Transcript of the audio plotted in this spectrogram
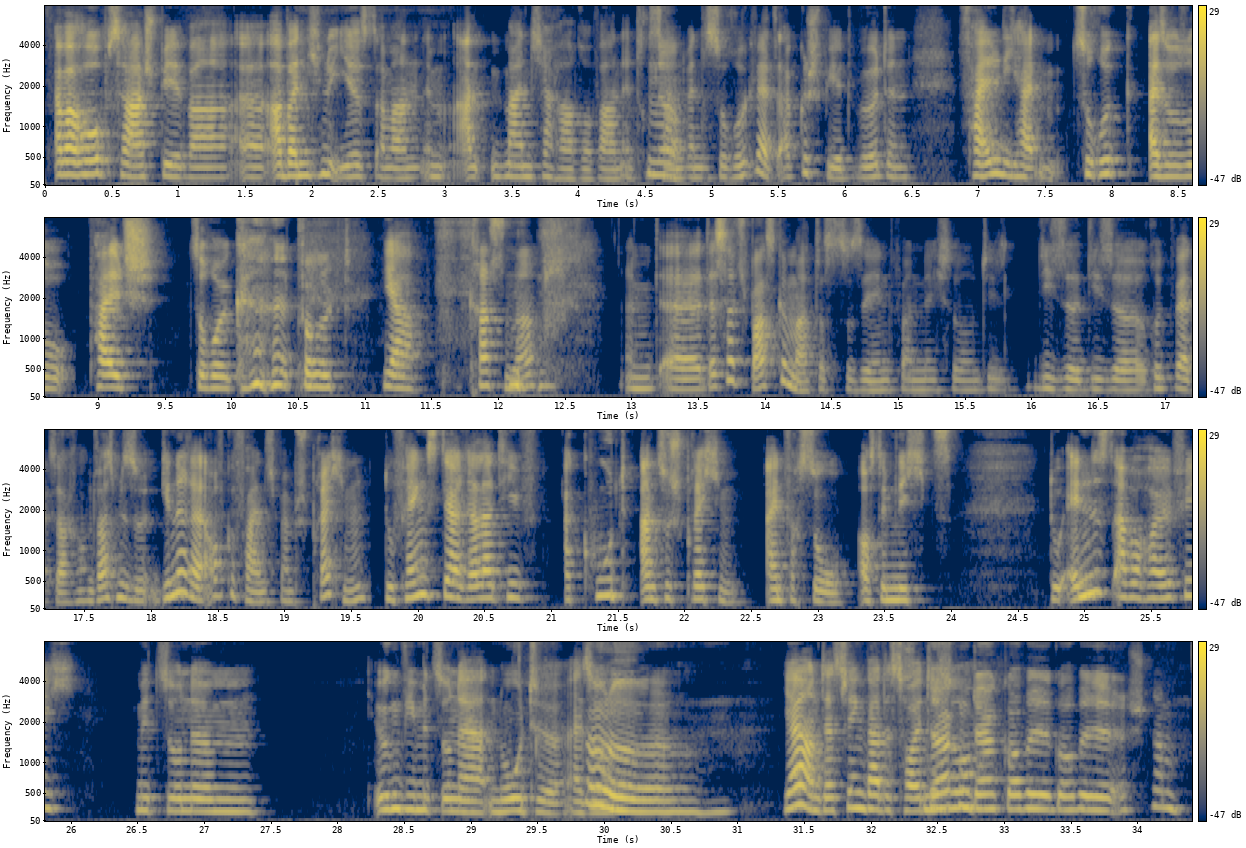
Aber Hopes Haarspiel war, äh, aber nicht nur ihrs, da waren im, manche Haare waren interessant. Ja. Wenn das so rückwärts abgespielt wird, dann fallen die halt zurück, also so falsch zurück. verrückt. ja, krass, ne? Und äh, das hat Spaß gemacht, das zu sehen, fand ich so. Die, diese, diese Rückwärtssachen. Und was mir so generell aufgefallen ist beim Sprechen, du fängst ja relativ akut an zu sprechen. Einfach so, aus dem Nichts. Du endest aber häufig mit so einem, irgendwie mit so einer Note. Also, Äh, ja, und deswegen war das heute Nörken, so. der Gobbel, Gobbel, Schnamm.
